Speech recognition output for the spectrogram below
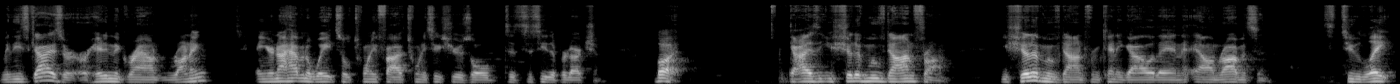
mean, these guys are, are hitting the ground running, and you're not having to wait till 25, 26 years old to, to see the production. But guys that you should have moved on from, you should have moved on from Kenny Golladay and Allen Robinson. It's too late.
